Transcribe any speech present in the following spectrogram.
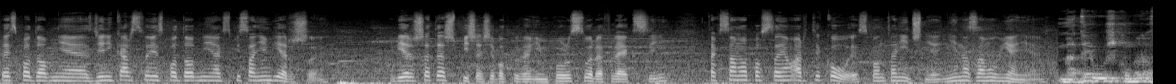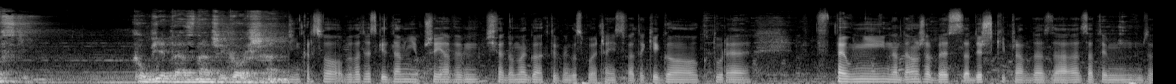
To jest podobnie, z dziennikarstwem jest podobnie jak z pisaniem wierszy. Wiersze też pisze się pod wpływem impulsu, refleksji. Tak samo powstają artykuły, spontanicznie, nie na zamówienie. Mateusz Kumrowski. Kobieta znaczy gorsza. Dziennikarstwo obywatelskie dla mnie przejawem świadomego, aktywnego społeczeństwa, takiego, które w pełni nadąża bez zadyszki, prawda, za, za tym za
